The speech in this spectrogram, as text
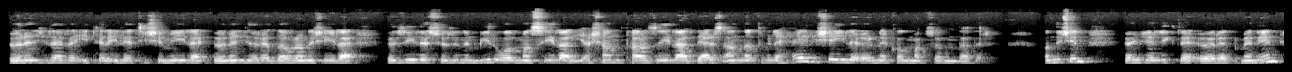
öğrencilerle iletişimiyle, öğrencilere davranışıyla, özüyle sözünün bir olmasıyla, yaşam tarzıyla, ders anlatımıyla her şeyiyle örnek olmak zorundadır. Onun için öncelikle öğretmenin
